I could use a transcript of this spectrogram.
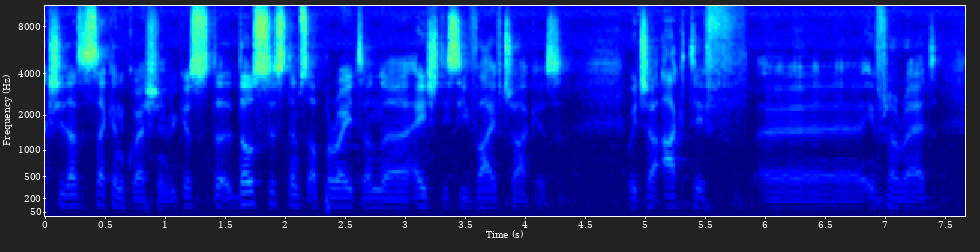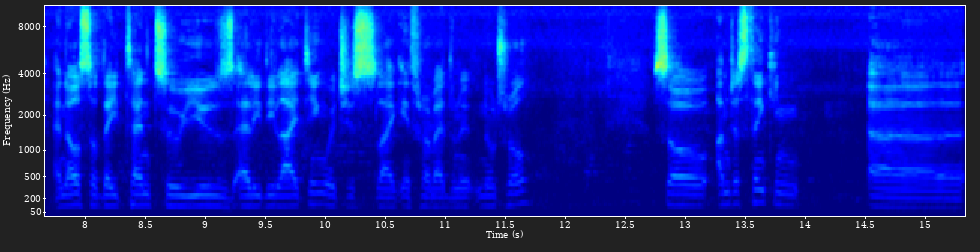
actually that's the second question because the, those systems operate on uh, HTC Vive trackers, which are active uh, infrared, and also they tend to use LED lighting, which is like infrared ne- neutral. So I'm just thinking, uh,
